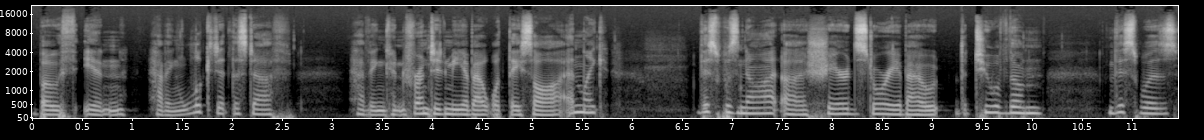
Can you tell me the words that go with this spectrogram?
both in having looked at the stuff having confronted me about what they saw and like this was not a shared story about the two of them. This was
